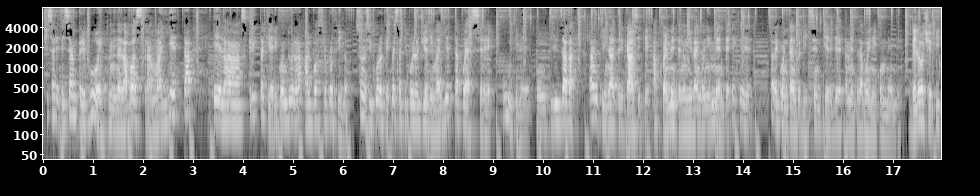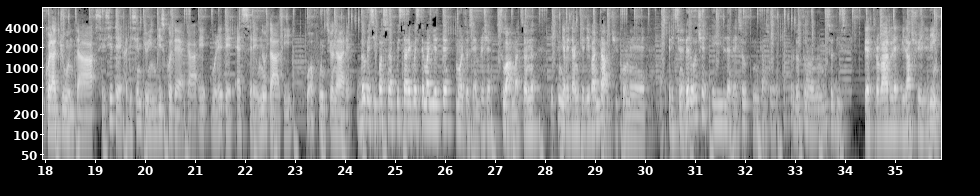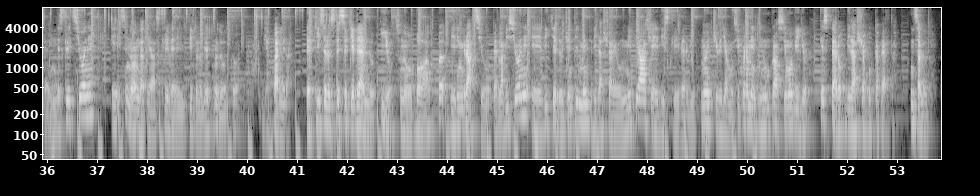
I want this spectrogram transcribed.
ci sarete sempre voi con la vostra maglietta e la scritta che ricondurrà al vostro profilo. Sono sicuro che questa tipologia di maglietta può essere utile o utilizzata anche in altri casi che attualmente non mi vengono in mente e che sarei contento di sentire direttamente da voi nei commenti. Veloce piccola aggiunta, se siete ad esempio in discoteca e volete essere notati, può funzionare. Dove si possono acquistare queste magliette? Molto semplice, su Amazon e quindi avete anche dei vantaggi come la spedizione veloce e il reso in caso il prodotto non vi soddisfi. Per trovarle vi lascio il link in descrizione e se no andate a scrivere il titolo del prodotto, vi apparirà. Per chi se lo stesse chiedendo, io sono Boap, vi ringrazio per la visione e vi chiedo gentilmente di lasciare un mi piace e di iscrivervi. Noi ci vediamo sicuramente in un prossimo video che spero vi lasci a bocca aperta. Un saluto!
